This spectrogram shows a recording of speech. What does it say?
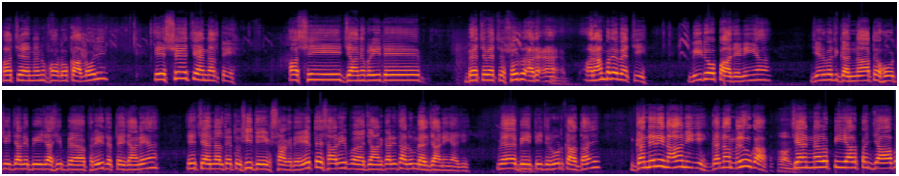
ਆ ਚੈਨਲ ਨੂੰ ਫੋਲੋ ਕਰ ਲਓ ਜੀ। ਇਸੇ ਚੈਨਲ ਤੇ ਅਸੀਂ ਜਨਵਰੀ ਦੇ ਵਿੱਚ ਵਿੱਚ ਸ਼ੁਰੂ ਆਰੰਭ ਦੇ ਵਿੱਚ ਹੀ ਵੀਡੀਓ ਪਾ ਦੇਣੀ ਆ। ਜਿਹਦੇ ਵਿੱਚ ਗੰਨਾ ਤੇ ਹੋਰ ਚੀਜ਼ਾਂ ਦੇ ਬੀਜ ਅਸੀਂ ਫ੍ਰੀ ਦਿੱਤੇ ਜਾਣੇ ਆ। ਇਹ ਚੈਨਲ ਤੇ ਤੁਸੀਂ ਦੇਖ ਸਕਦੇ ਇਹ ਤੇ ਸਾਰੀ ਜਾਣਕਾਰੀ ਤੁਹਾਨੂੰ ਮਿਲ ਜਾਣੀ ਆ ਜੀ। ਮੈਂ ਬੇਨਤੀ ਜ਼ਰੂਰ ਕਰਦਾ ਜੀ। ਗੰਨੇ ਦੀ ਨਾ ਨਹੀਂ ਜੀ ਗੰਨਾ ਮਿਲੂਗਾ। ਚੈਨਲ ਪੀਆਰ ਪੰਜਾਬ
